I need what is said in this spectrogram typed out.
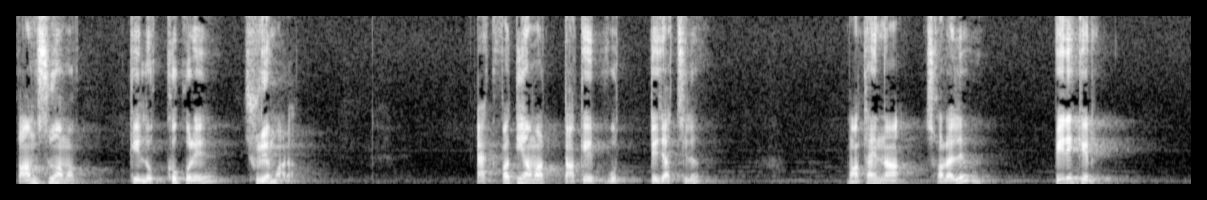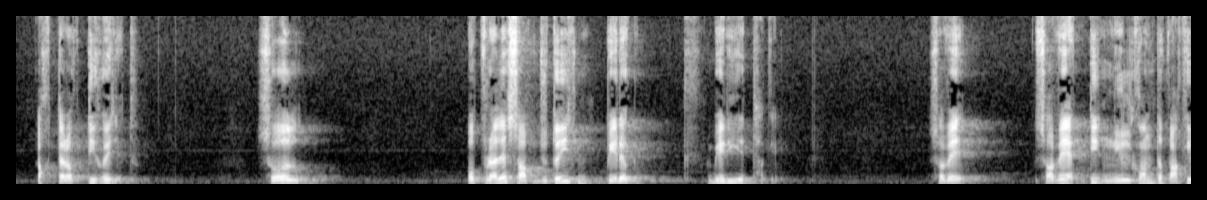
পামসু আমাকে লক্ষ্য করে ছুঁড়ে মারা। এক পাতি আমার তাকে পড়তে যাচ্ছিল। মাথায় না সরালে পেরেকের রক্তারক্তি হয়ে যেত। শোল ওপরালে সব জুতোই পেরেক বেরিয়ে থাকে। সবে সবে একটি নীলকণ্ঠ পাখি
